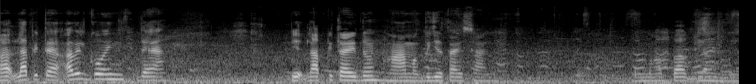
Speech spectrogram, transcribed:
Ah, lapit tayo. I will go in there. Lapit tayo dun. Ha, mag-video tayo sa ano. Yung mga bag lang. Yan.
